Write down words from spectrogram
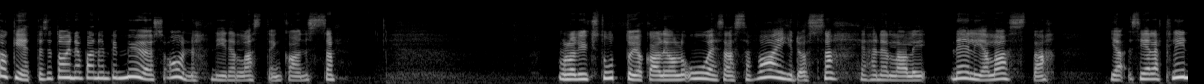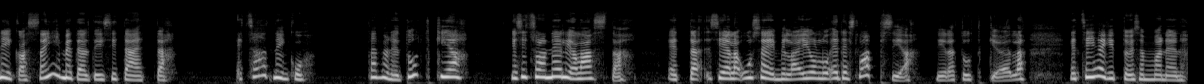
toki, että se toinen vanhempi myös on niiden lasten kanssa. Mulla oli yksi tuttu, joka oli ollut USAssa vaihdossa ja hänellä oli neljä lasta. Ja siellä klinikassa ihmeteltiin sitä, että, että sä oot niinku tämmöinen tutkija ja sit sulla on neljä lasta. Että siellä useimmilla ei ollut edes lapsia niillä tutkijoilla. Että siitäkin tuli semmoinen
